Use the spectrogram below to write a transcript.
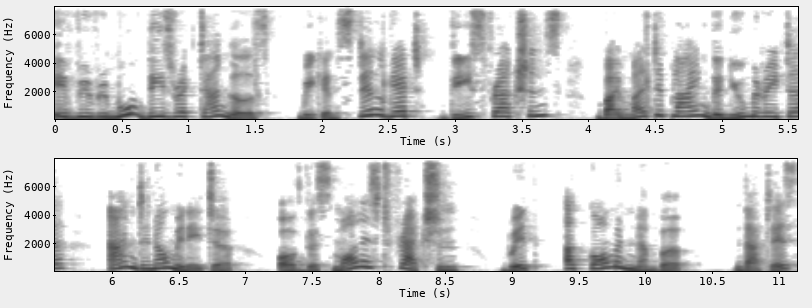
if we remove these rectangles, we can still get these fractions by multiplying the numerator and denominator of the smallest fraction with a common number, that is,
